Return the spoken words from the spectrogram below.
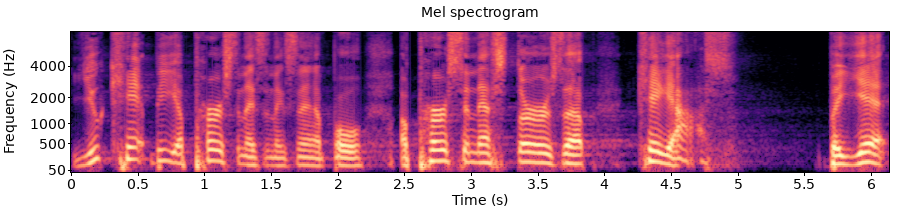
You can't be a person, as an example, a person that stirs up chaos, but yet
